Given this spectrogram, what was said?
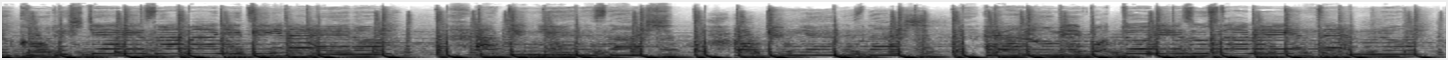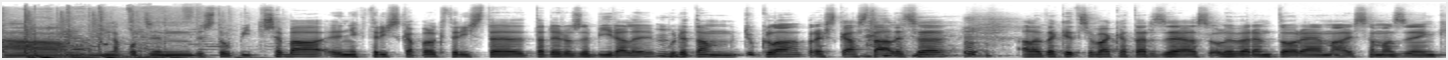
dokud ještě neznám vystoupí třeba některý z kapel, který jste tady rozebírali. Mm. Bude tam Dukla, Pražská stálice, ale taky třeba Katarzea s Oliverem Torem a Isama Zink,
